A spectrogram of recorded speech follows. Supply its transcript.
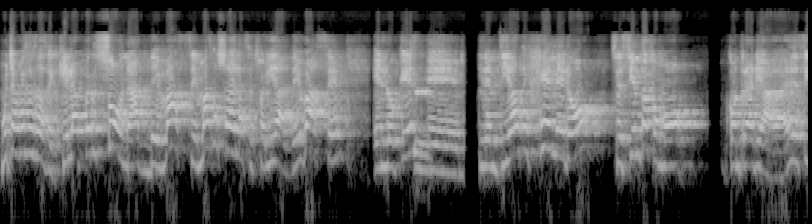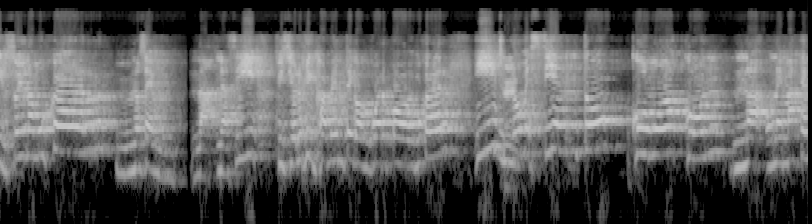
muchas veces hace que la persona de base, más allá de la sexualidad, de base, en lo que es eh, identidad de género, se sienta como contrariada. Es decir, soy una mujer, no sé, nací fisiológicamente con cuerpo de mujer y no me siento cómoda con una, imagen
